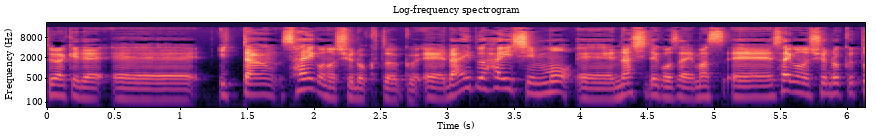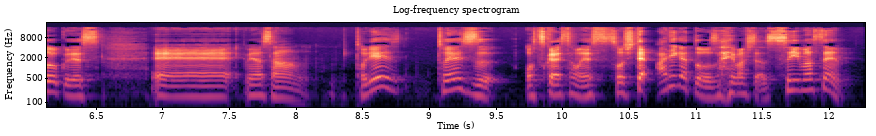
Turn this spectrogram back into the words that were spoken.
というわけで、えー、一旦最後の収録トーク、えー、ライブ配信も、えー、なしでございます。えー、最後の収録トークです。えー、皆さん、とりあえず、とりあえず、お疲れ様です。そして、ありがとうございました。すいません。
